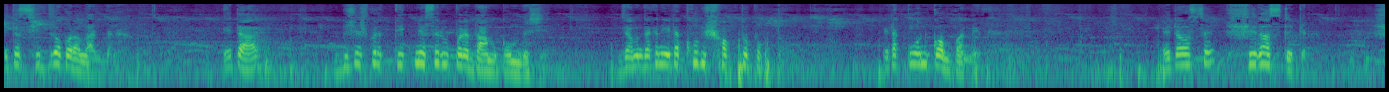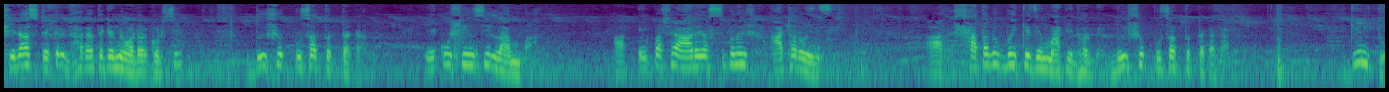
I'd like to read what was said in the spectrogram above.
এটা ছিদ্র করা লাগবে না। এটা বিশেষ করে থিকনেসের উপরে দাম কম বেশি। যেমন দেখেন, এটা খুবই শক্তপোক্ত। এটা কোন কোম্পানির এটা হচ্ছে সিরাজ টেকের সিরাজ টেকের ঢাকা থেকে আমি অর্ডার করছি, দুইশো পঁচাত্তর টাকা। একুশ ইঞ্চি লম্বা। আর এই পাশে আড়ে আসছে মানে আঠারো ইঞ্চি। আর সাতানব্বই কেজি মাটি ধরবে, দুইশো পঁচাত্তর টাকা দাম। কিন্তু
